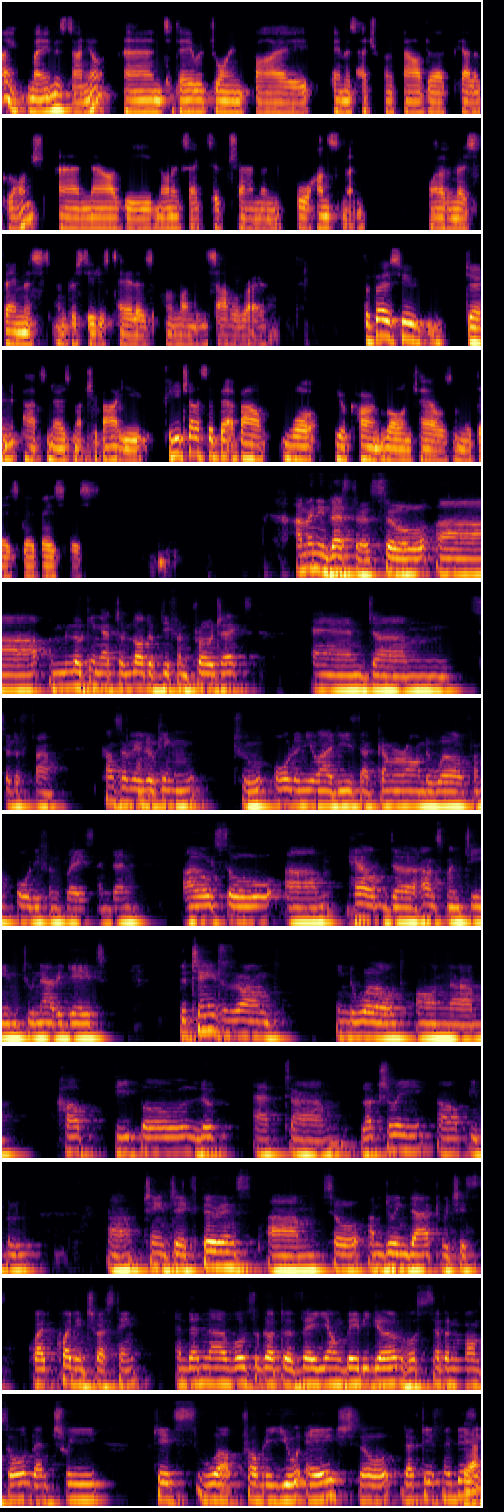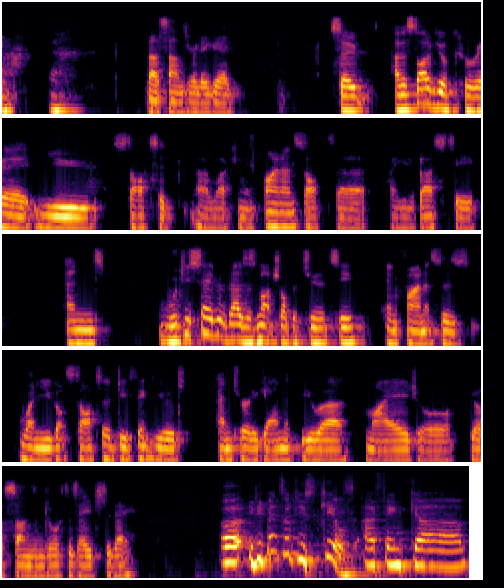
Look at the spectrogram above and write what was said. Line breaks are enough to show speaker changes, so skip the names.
Hi, my name is Daniel, and today we're joined by famous hedge fund founder Pierre Lagrange and now the non executive chairman for Huntsman, one of the most famous and prestigious tailors on London Savile Row. For those who don't perhaps know as much about you, could you tell us a bit about what your current role entails on a day to day basis?
I'm an investor, so uh, I'm looking at a lot of different projects and um, sort of uh, constantly looking through all the new ideas that come around the world from all different places. And then I also um, help the Huntsman team to navigate the changes around in the world on um, how people look at um, luxury, how people uh, change their experience. Um, so I'm doing that, which is quite quite interesting. And then I've also got a very young baby girl who's seven months old and three kids who are probably your age. So that keeps me busy. Yeah.
yeah. That sounds really good. So at the start of your career, you started uh, working in finance after university. And would you say that there's as much opportunity in finances when you got started? Do you think you would enter it again if you were my age or your sons and daughters' age today?
Uh, it depends on your skills. I think uh,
